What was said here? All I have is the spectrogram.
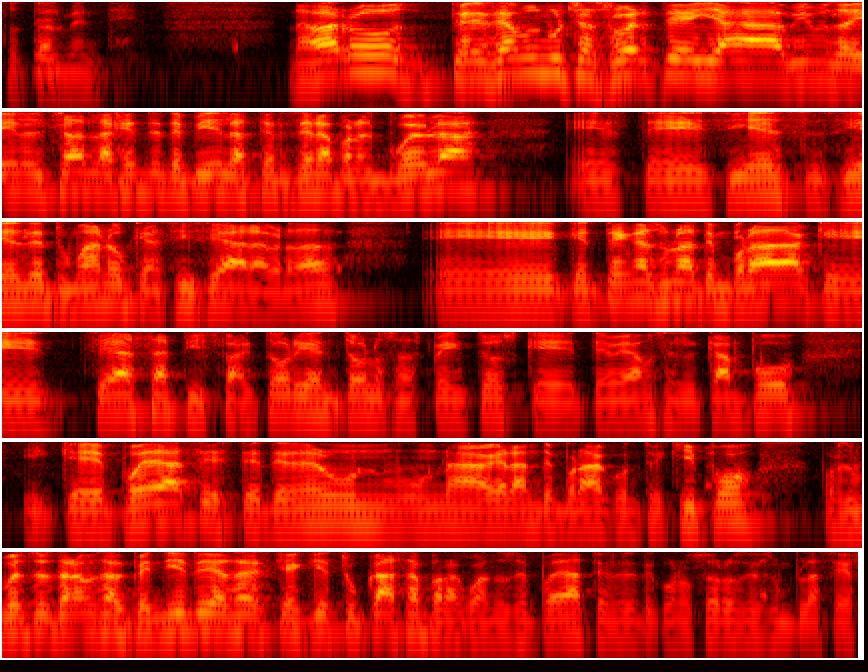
totalmente. Navarro, te deseamos mucha suerte. Ya vimos ahí en el chat, la gente te pide la tercera para el Puebla. Este, si es, si es de tu mano, que así sea, la verdad. Eh, que tengas una temporada que sea satisfactoria en todos los aspectos, que te veamos en el campo y que puedas este, tener un- una gran temporada con tu equipo. Por supuesto, estaremos al pendiente. Ya sabes que aquí es tu casa para cuando se pueda tenerte con nosotros. Es un placer.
